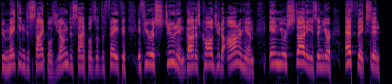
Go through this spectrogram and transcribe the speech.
through making disciples, young disciples of the faith. If you're a student, God has called you to honor him in your studies, in your ethics, and,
